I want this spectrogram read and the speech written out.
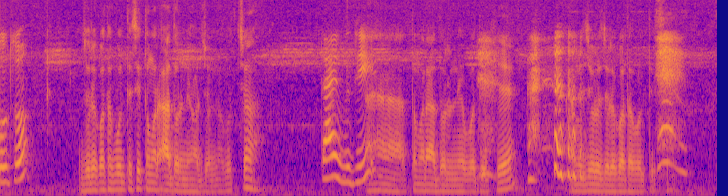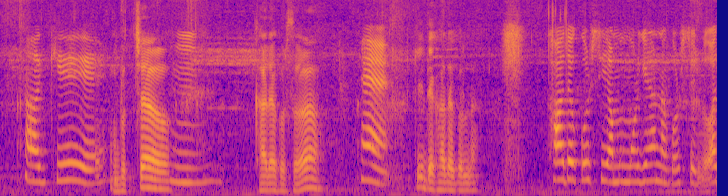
বলছো। জোরে কথা বলতেছি তোমার আদর নেওয়ার জন্য বুঝছ? তাই বুঝি? হ্যাঁ তোমার আদর নেব দেখে আমি জোরে জোরে কথা বলতেছি। ওকে। বুঝছ? খাওয়া দাওয়া করছ? হ্যাঁ। কি দিয়ে খাওয়া দাওয়া করলা? খাওয়া দাওয়া করছি আম্মু মুরগি রান্না করছিল আর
